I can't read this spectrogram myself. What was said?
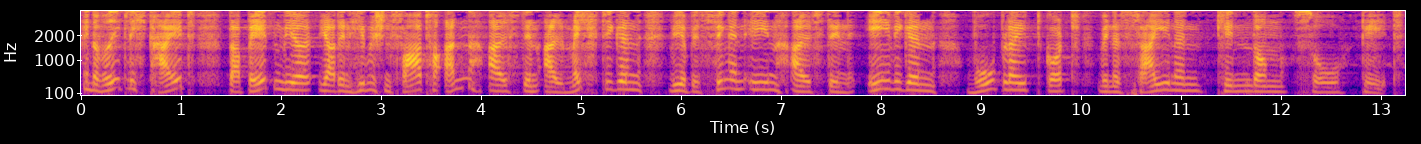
in der Wirklichkeit, da beten wir ja den himmlischen Vater an als den Allmächtigen, wir besingen ihn als den Ewigen. Wo bleibt Gott, wenn es seinen Kindern so geht?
